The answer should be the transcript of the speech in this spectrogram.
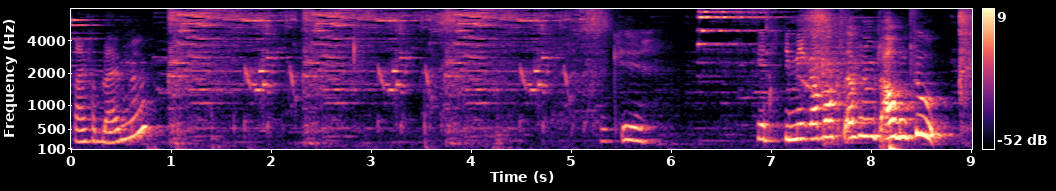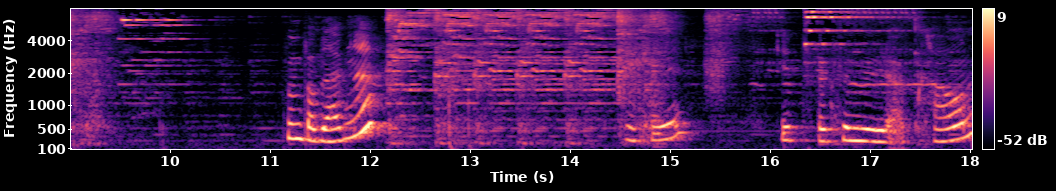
drei verbleibende. Okay. Jetzt die Megabox öffnen mit Augen zu. Fünf verbleibende. Okay. Jetzt wechseln wir wieder Account.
